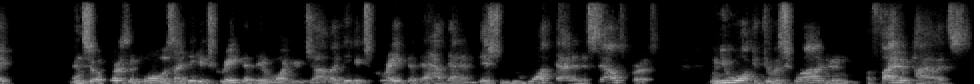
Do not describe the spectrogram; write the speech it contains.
right? And so, first and foremost, I think it's great that they want your job. I think it's great that they have that ambition. You want that in a salesperson. When you walk into a squadron of fighter pilots,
